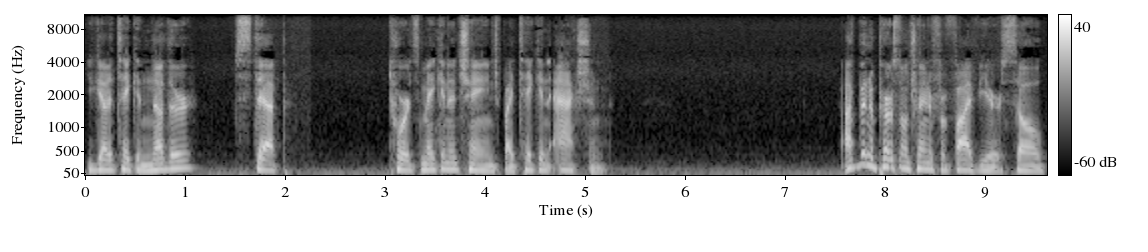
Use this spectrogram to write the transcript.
You got to take another step towards making a change by taking action. I've been a personal trainer for five years, so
